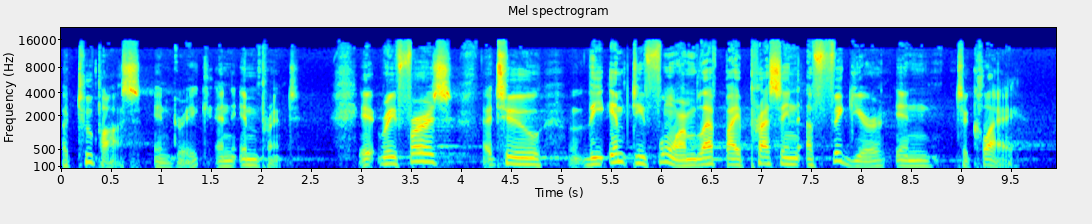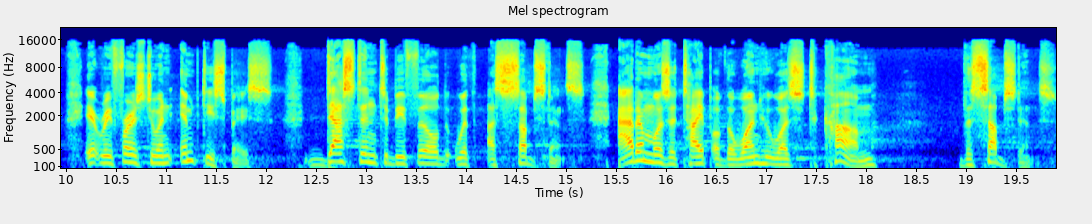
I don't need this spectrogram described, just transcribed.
a tupos in Greek, an imprint. It refers to the empty form left by pressing a figure into clay. It refers to an empty space, destined to be filled with a substance. Adam was a type of the one who was to come, the substance.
